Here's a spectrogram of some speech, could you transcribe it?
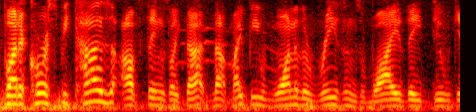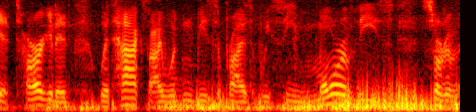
But of course, because of things like that, that might be one of the reasons why they do get targeted with hacks. I wouldn't be surprised if we see more of these sort of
